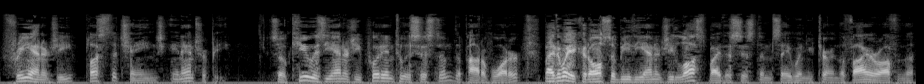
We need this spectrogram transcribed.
free energy plus the change in entropy. So Q is the energy put into a system, the pot of water. By the way, it could also be the energy lost by the system, say when you turn the fire off and the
